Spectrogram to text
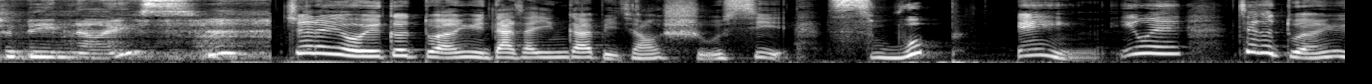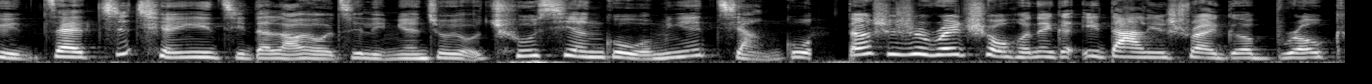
To be nice? 这里有一个短语，大家应该比较熟悉，swoop 因为这个短语在之前一集的《老友记》里面就有出现过，我们也讲过。当时是 Rachel 和那个意大利帅哥 broke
